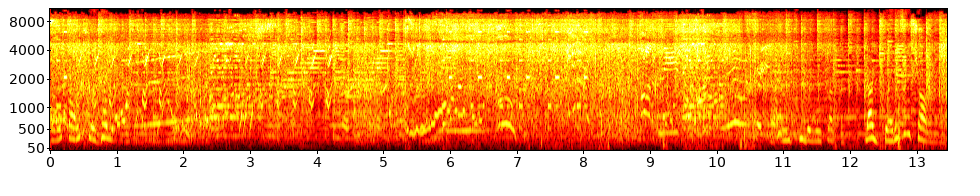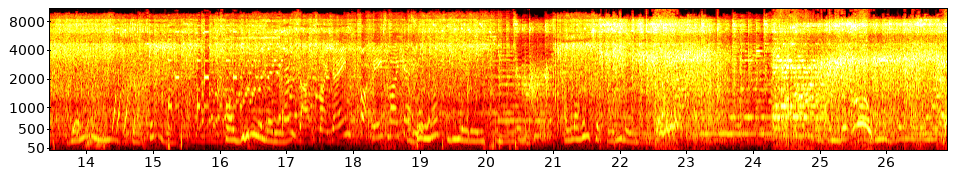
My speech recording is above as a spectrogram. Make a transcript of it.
Ay, ay, şey, hadi. La geri zekalı. Saldırmıyorlar ya. My name. What needs my game? Ben nasıl bir yere gittim? Allah'ın çöpleriyle oynuyorum. Abimde, abimizden öğreniyoruz.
